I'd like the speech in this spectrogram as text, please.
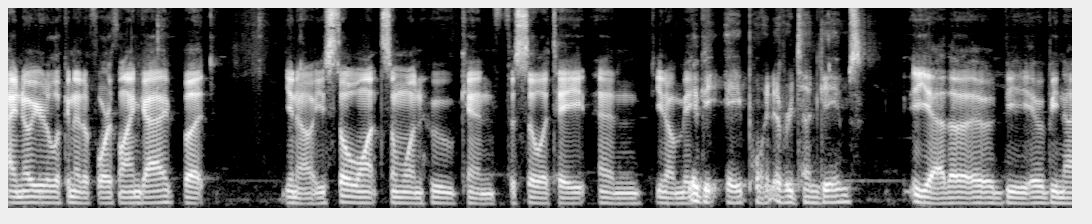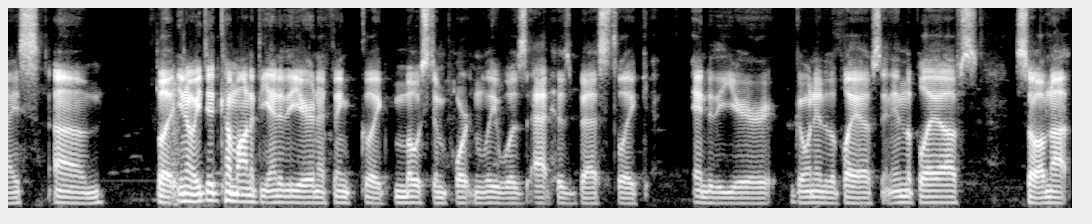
I know you're looking at a fourth line guy, but you know, you still want someone who can facilitate and you know make Maybe a point every 10 games. yeah, the, it would be it would be nice. Um, but you know, he did come on at the end of the year, and I think like most importantly was at his best, like end of the year, going into the playoffs and in the playoffs. So I'm not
